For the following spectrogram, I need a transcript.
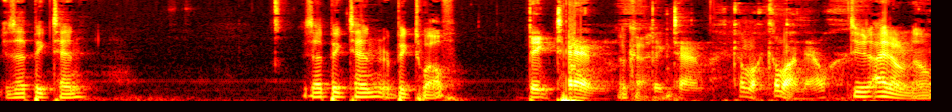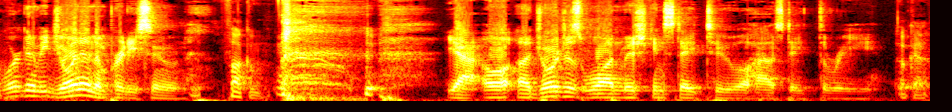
Is that Big Ten? Is that Big Ten or Big Twelve? Big Ten. Okay. Big Ten. Come on, come on now. Dude, I don't know. We're going to be joining them pretty soon. Fuck them. Yeah, uh, uh, Georgia's one, Michigan State two, Ohio State three. okay.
